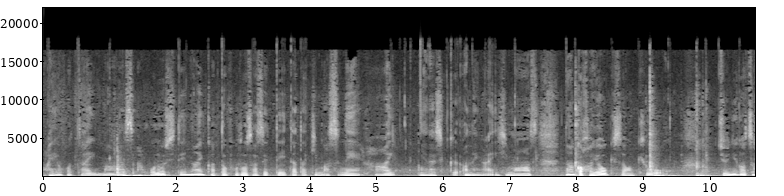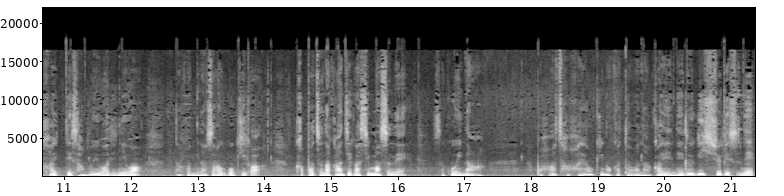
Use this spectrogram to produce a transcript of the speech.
おはようございます。あ、フォローしてない方、フォローさせていただきますね。はい。よろしくお願いします。なんか早起きさん、今日、12月入って寒い割には、なんか皆さん動きが活発な感じがしますね。すごいなやっ。ぱ朝早起きの方はなんかエネルギッシュですね。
